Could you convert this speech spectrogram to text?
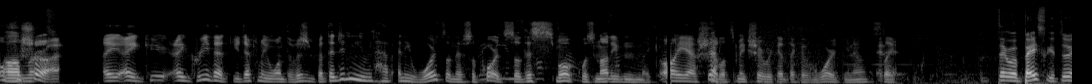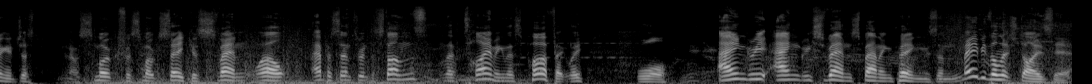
Oh, for sure. I, I, I, agree, I agree that you definitely want the vision, but they didn't even have any wards on their support, so this smoke was not even like, oh yeah, sure, Yeah. let's make sure we get like a ward, you know? It's like, they were basically doing it just you know smoke for smoke's sake. As Sven, well, epicenter into stuns. They're timing this perfectly. wool. Angry, angry Sven spamming pings, and maybe the Lich dies here.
